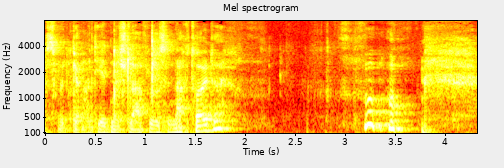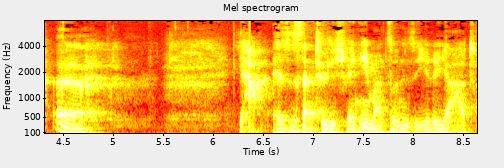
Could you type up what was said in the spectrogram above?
Das wird garantiert eine schlaflose Nacht heute. Äh, ja, es ist natürlich, wenn jemand so eine Serie hat,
